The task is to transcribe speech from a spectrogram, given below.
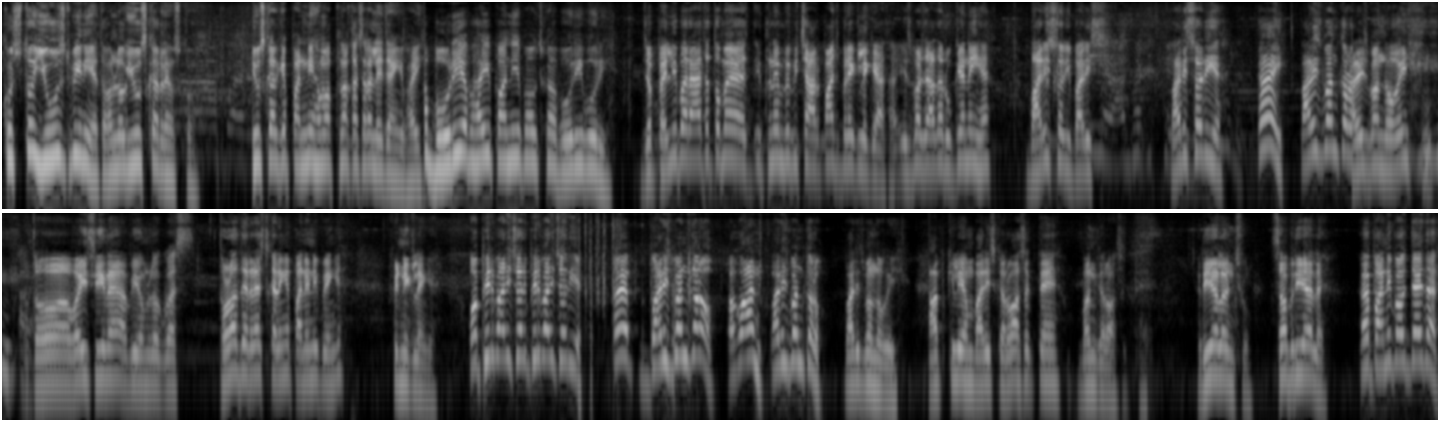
कुछ तो यूज़ भी नहीं है तो हम लोग यूज़ कर रहे हैं उसको। यूज़ करके पन्नी हम अपना कचरा ले जाएँगे भाई। बोरी है भाई पानी पाउच का बोरी बोरी। जब पहली बार आया था तो मैं इतने में भी चार पाँच ब्रेक लेके आया था। इस बार ज़्यादा रुके नहीं है। बारिश हो रही बारिश। बारिश हो रही है। बारिश बंद करो। बारिश बंद हो गई। तो वही सीन है अभी हम लोग बस थोड़ा देर रेस्ट करेंगे पानी नहीं पियेंगे फिर निकलेंगे। और फिर बारिश हो रही फिर बारिश हो रही है। बारिश बंद करो भगवान बारिश बंद करो। बारिश बंद हो गई। आपके लिए हम बारिश करवा सकते हैं बंद करवा सकते हैं। रियल अंशु सब रियल है। ए, पानी पहुँच जाए इधर।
